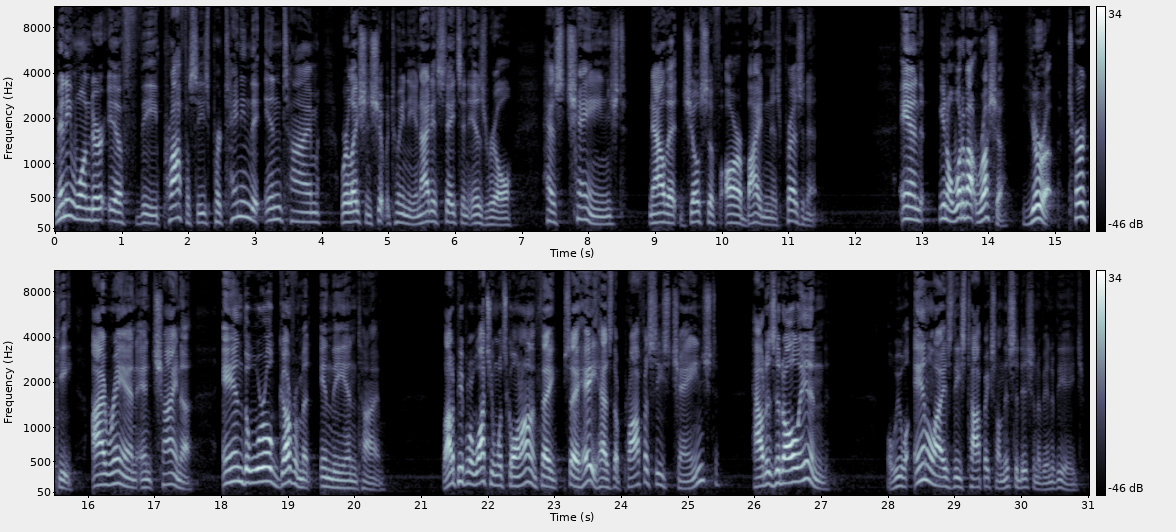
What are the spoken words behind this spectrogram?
Many wonder if the prophecies pertaining the end time relationship between the United States and Israel has changed now that Joseph R. Biden is president. And, you know, what about Russia, Europe, Turkey, Iran, and China, and the world government in the end time? A lot of people are watching what's going on and they say, hey, has the prophecies changed? How does it all end? Well, we will analyze these topics on this edition of End of the Age.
